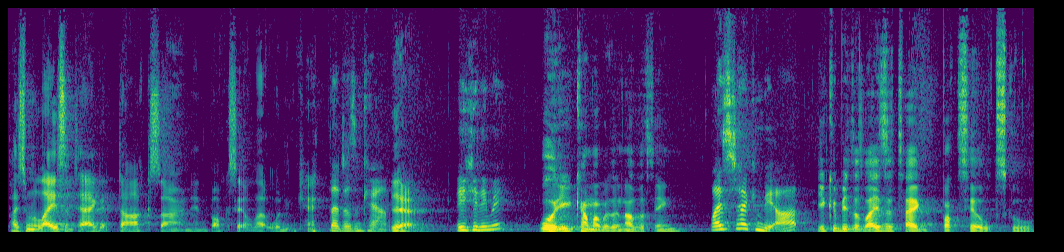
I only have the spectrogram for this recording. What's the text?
play some laser tag at Dark Zone in Box Hill, that wouldn't count. That doesn't count. yeah. Are you kidding me? Well, you come up with another thing. Laser tag can be art. You could be the laser tag Box Hill school.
